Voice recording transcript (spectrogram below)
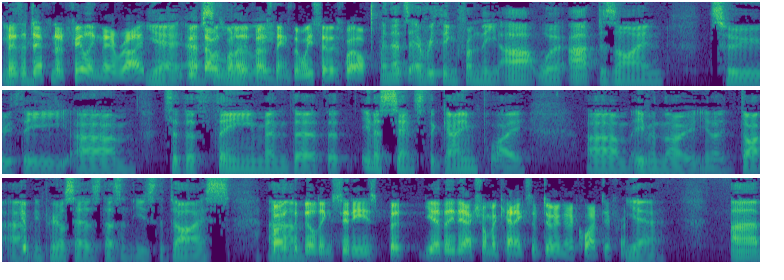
There's a definite feeling there, right? Yeah, That- That was one of the first things that we said as well. and that's everything from the artwork, art design to the um, to the theme and the, the in a sense the gameplay. Um, even though you know di- uh, Yep. Imperial Settlers doesn't use the dice, Both Um, are building cities, but yeah, the, the actual mechanics of doing it are quite different. Yeah, uh,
